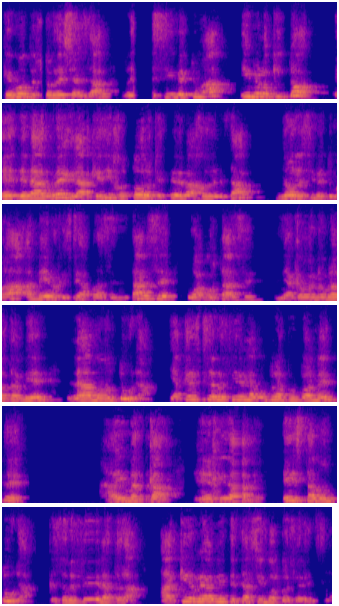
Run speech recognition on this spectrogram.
que monte sobre ella el Zab recibe Tum'a y no lo quitó eh, de la regla que dijo todo lo que esté debajo del Zab no recibe Tum'a a menos que sea para sentarse o acostarse. Y acabo de nombrar también la montura. ¿Y a qué se refiere la montura puntualmente? Hay mercado, esta montura que se refiere a la Torah, ¿a qué realmente está haciendo referencia?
